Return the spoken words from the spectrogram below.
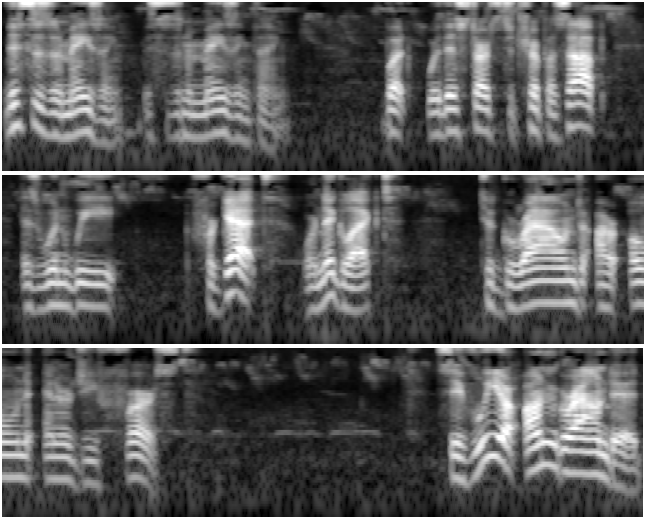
this is amazing. This is an amazing thing. But where this starts to trip us up is when we forget or neglect to ground our own energy first. See, if we are ungrounded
